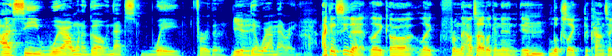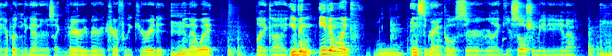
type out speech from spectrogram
I see where I want to go, and that's way further Yeah. than where I'm at right now. I can see that. Like, uh, like from the outside looking in, it Mm-hmm. looks like the content you're putting together is like very, very carefully curated Mm-hmm. in that way. Like, uh, even even like Instagram posts or, or like your social media, you know. Mm-hmm.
